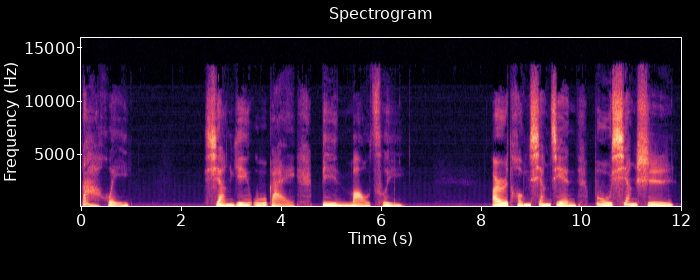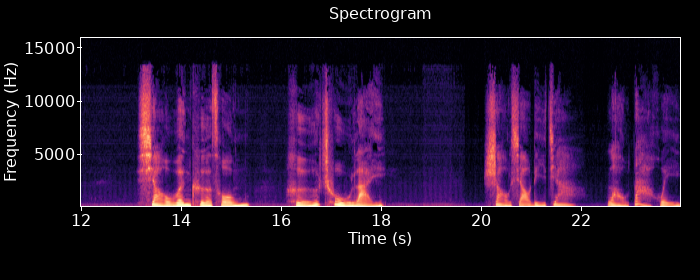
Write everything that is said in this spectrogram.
大回，乡音无改鬓毛衰。儿童相见不相识。笑问客从何处来？少小离家老大回，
